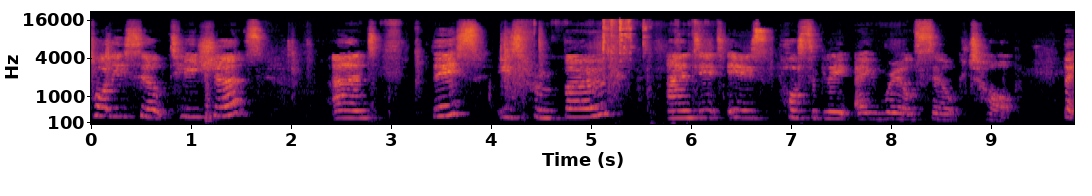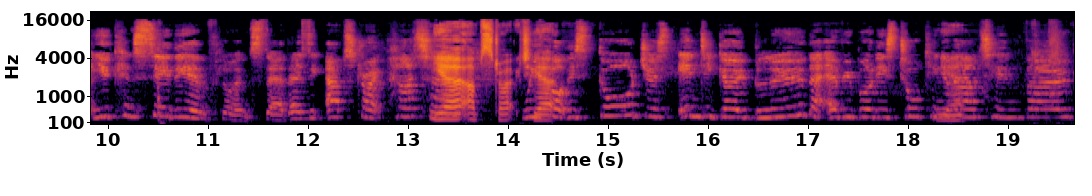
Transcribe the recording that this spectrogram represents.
poly silk t-shirts and this is from Vogue and it is possibly a real silk top. But you can see the influence there. There's the abstract pattern. Yeah, abstract. We've yeah. got this gorgeous indigo blue that everybody's talking Yeah. about in Vogue.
